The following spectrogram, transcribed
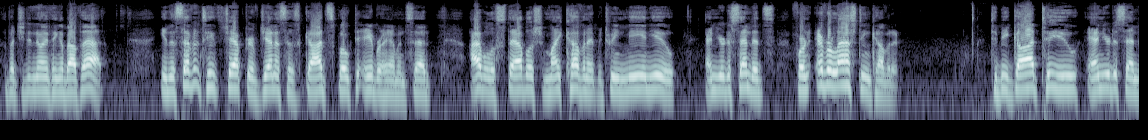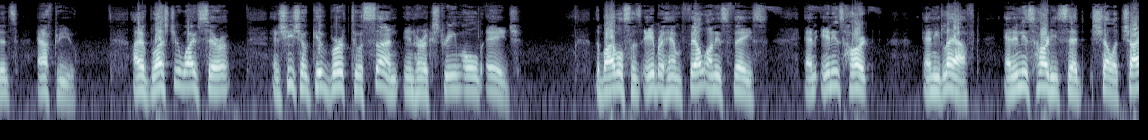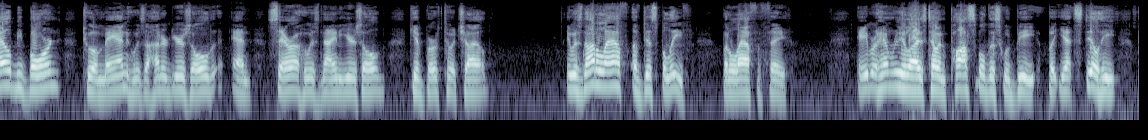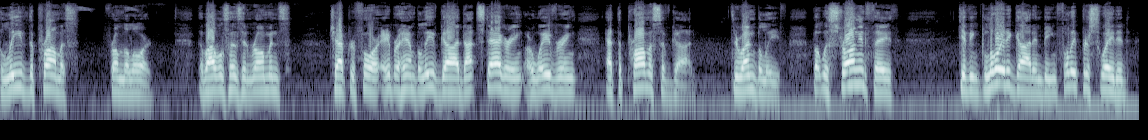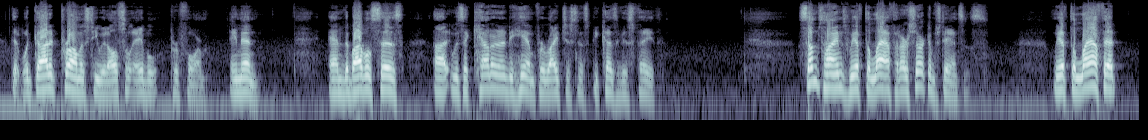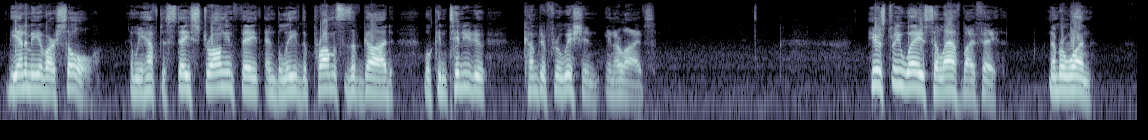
I bet you didn't know anything about that. In the 17th chapter of Genesis, God spoke to Abraham and said, I will establish my covenant between me and you and your descendants for an everlasting covenant, to be God to you and your descendants after you. I have blessed your wife Sarah, and she shall give birth to a son in her extreme old age. The Bible says Abraham fell on his face and in his heart, and he laughed, and in his heart he said, Shall a child be born to a man who is a hundred years old and Sarah, who is ninety years old, give birth to a child? It was not a laugh of disbelief, but a laugh of faith. Abraham realized how impossible this would be, but yet still he believed the promise from the Lord. The Bible says in Romans chapter 4, Abraham believed God, not staggering or wavering at the promise of God through unbelief, but was strong in faith, giving glory to God and being fully persuaded that what God had promised he would also able perform. Amen. And the Bible says uh, it was accounted unto him for righteousness because of his faith. Sometimes we have to laugh at our circumstances. We have to laugh at the enemy of our soul. And we have to stay strong in faith and believe the promises of God will continue to come to fruition in our lives. Here's three ways to laugh by faith. Number one,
